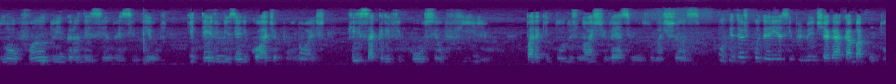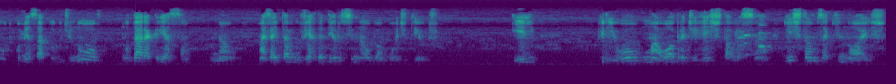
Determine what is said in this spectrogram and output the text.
louvando e engrandecendo esse Deus que teve misericórdia por nós, que sacrificou o seu filho para que todos nós tivéssemos uma chance. Porque Deus poderia simplesmente chegar, acabar com tudo, começar tudo de novo, mudar a criação. Não. Mas aí estava o verdadeiro sinal do amor de Deus. Ele criou uma obra de restauração. E estamos aqui nós,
